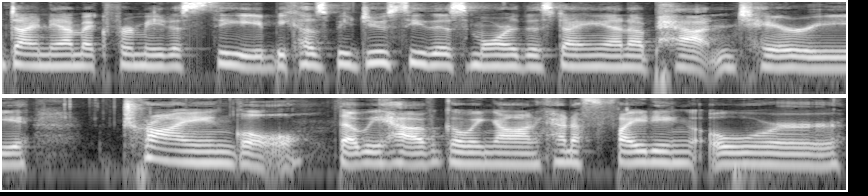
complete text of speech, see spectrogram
dynamic for me to see because we do see this more this Diana, Pat, and Terry triangle that we have going on, kind of fighting over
